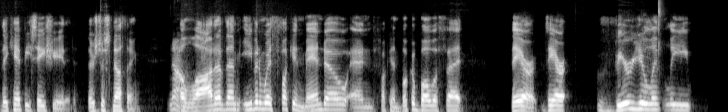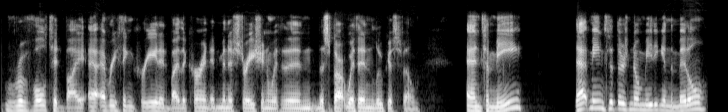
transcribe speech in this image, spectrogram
they can't be satiated. There's just nothing No. a lot of them, even with fucking Mando and fucking Book of Boba Fett, they are they are virulently revolted by everything created by the current administration within the start within Lucasfilm. And to me, that means that there's no meeting in the middle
